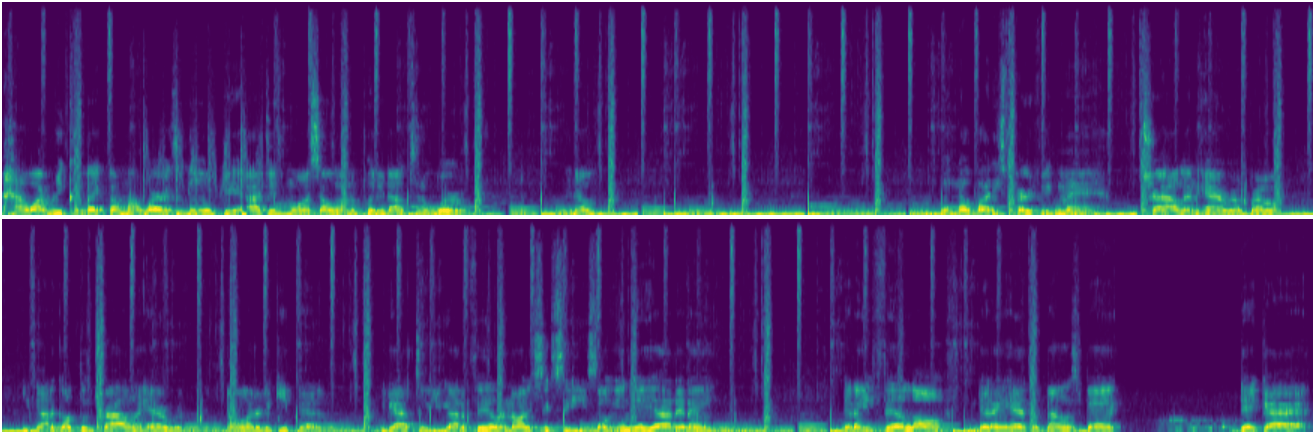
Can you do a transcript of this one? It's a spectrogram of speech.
how I recollect on my words a little bit. I just more so want to put it out to the world. You know? But nobody's perfect, man. Trial and error, bro. You gotta go through trial and error in order to get better. You got to. You gotta fail in order to succeed. So any of y'all that ain't that ain't fell off, that ain't had to bounce back, that got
